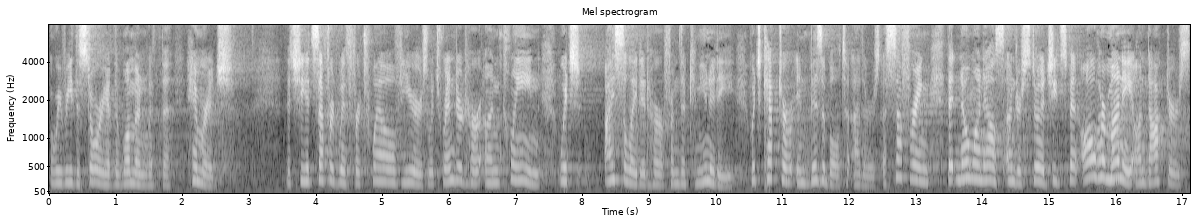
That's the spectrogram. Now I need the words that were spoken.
Or we read the story of the woman with the hemorrhage that she had suffered with for 12 years, which rendered her unclean, which isolated her from the community, which kept her invisible to others, a suffering that no one else understood. She'd spent all her money on doctors.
